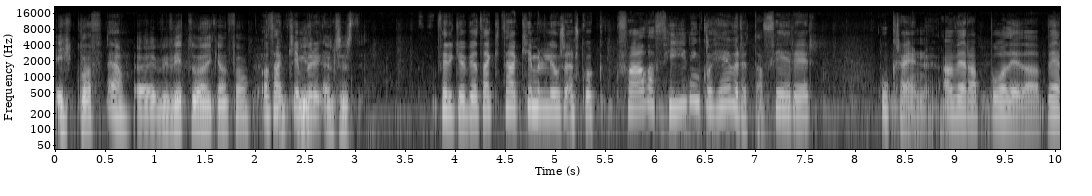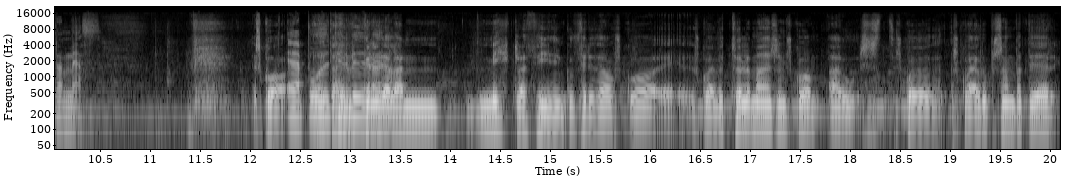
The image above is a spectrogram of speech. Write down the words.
eitthvað, uh, við vitum það ekki ennþá og það en, kemur en, syns, fyrirgjöf, það, það kemur ljós en sko hvaða þýðingu hefur þetta fyrir Úkrænu að vera bóðið að vera með sko, þetta hefur gríðarlega mikla þýðingu fyrir þá sko, sko ef við tölum aðeins um sko að, sko, sko, Európa-sambandið er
